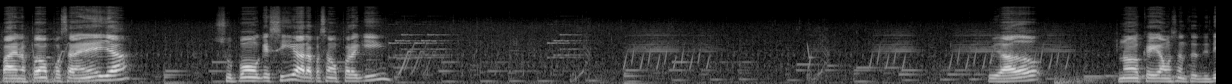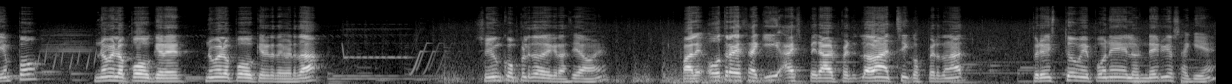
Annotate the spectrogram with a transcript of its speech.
Vale, nos podemos posar en ella. Supongo que sí, ahora pasamos por aquí. Cuidado. No nos caigamos antes de tiempo. No me lo puedo querer No me lo puedo querer de verdad. Soy un completo desgraciado, ¿eh? Vale, otra vez aquí a esperar. Perdonad, chicos, perdonad. Pero esto me pone los nervios aquí, ¿eh?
